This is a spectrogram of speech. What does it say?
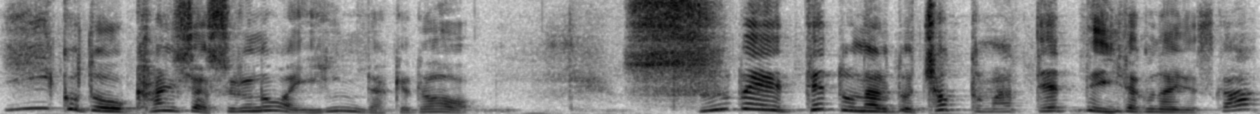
いいことを感謝するのはいいんだけど全てとなるとちょっと待ってって言いたくないですか？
